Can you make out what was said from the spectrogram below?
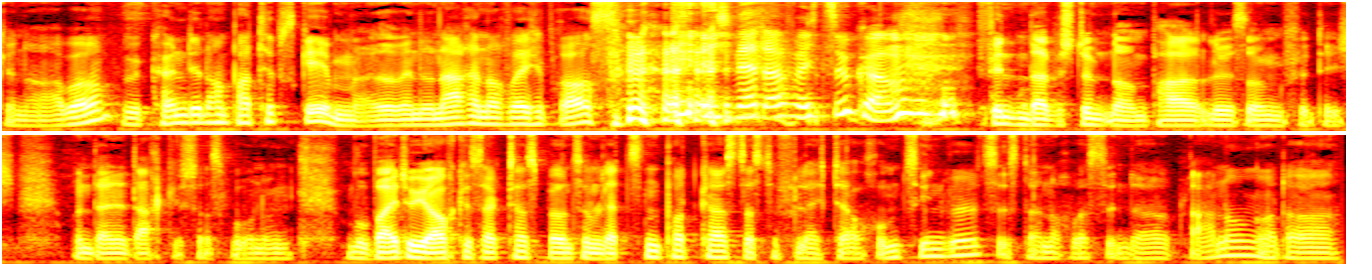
Genau. Aber wir können dir noch ein paar Tipps geben. Also wenn du nachher noch welche brauchst. ich werde auf euch zukommen. Finden da bestimmt noch ein paar Lösungen für dich und deine Dachgeschosswohnung. Wobei du ja auch gesagt hast bei unserem letzten Podcast, dass du vielleicht ja auch umziehen willst. Ist da noch was in der Planung oder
